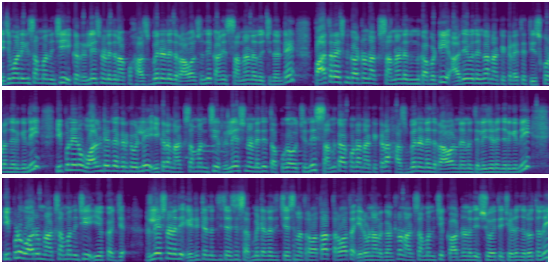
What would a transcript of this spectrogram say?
యజమానికి సంబంధించి ఇక్కడ రిలేషన్ అనేది నాకు హస్బెండ్ అనేది రావాల్సింది కానీ సన్ అనేది వచ్చిందంటే పాత రేషన్ కార్డులో నాకు సన్ అనేది ఉంది కాబట్టి అదే విధంగా నాకు ఇక్కడైతే తీసుకోవడం జరిగింది. ఇప్పుడు నేను వాలంటీర్ దగ్గరికి వెళ్ళి ఇక్కడ నాకు సంబంధించి రిలేషన్ అనేది తప్పుగా వచ్చింది. సన్ కాకుండా నాకు ఇక్కడ హస్బెండ్ అనేది రావాలని నేను తెలియజేయడం జరిగింది. ఇప్పుడు వారు నాకు సంబంధించి ఈ యొక్క రిలేషన్ అనేది ఎడిట్ అనేది చేసి సబ్మిట్ అనేది చేసిన తర్వాత తర్వాత ఇరవై నాలుగు గంటలు నాకు సంబంధించి కార్డు అనేది ఇష్యూ అయితే చేయడం జరుగుతుంది.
